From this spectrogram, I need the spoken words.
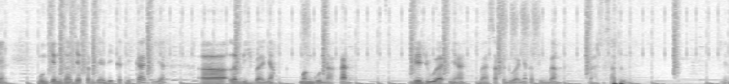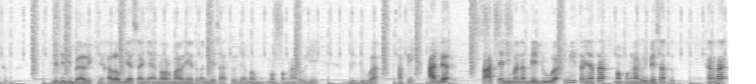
Ya, mungkin saja terjadi ketika dia uh, lebih banyak menggunakan B2-nya, bahasa keduanya ketimbang bahasa satunya. Gitu. Jadi dibalik ya. Kalau biasanya normalnya itu kan B1-nya mem mempengaruhi B2, tapi ada saatnya di mana B2 ini ternyata mempengaruhi B1 karena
